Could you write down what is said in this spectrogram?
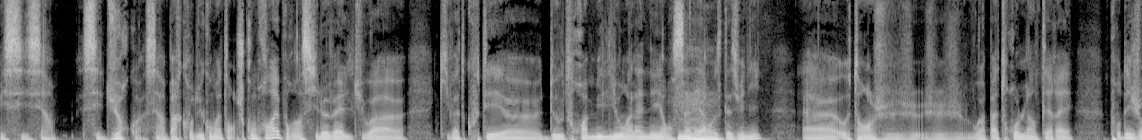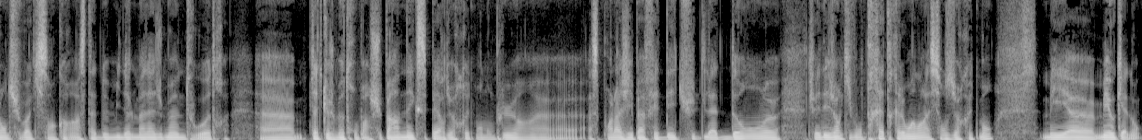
mais c'est, dur, quoi. C'est un parcours du combattant. Je comprendrais pour un C-level, tu vois, euh, qui va te coûter 2 ou 3 millions à l'année en salaire Mhm. aux États-Unis. Euh, autant je, je, vois pas trop l'intérêt pour des gens, tu vois, qui sont encore à un stade de middle management ou autre. Euh, Peut-être que je me trompe. Hein. Je suis pas un expert du recrutement non plus. hein. Euh, à ce point-là, j'ai pas fait d'études là-dedans. Tu as des gens qui vont très très loin dans la science du recrutement. Mais, mais ok. Donc,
